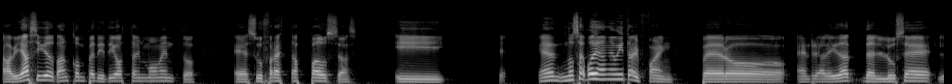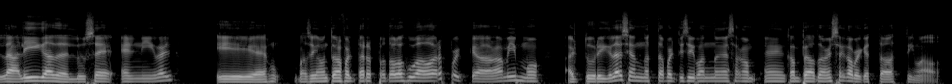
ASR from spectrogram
había sido tan competitivo hasta el momento eh, sufra estas pausas y eh, no se podían evitar, fine, pero en realidad desluce la liga, desluce el nivel y es básicamente una falta de respeto a los jugadores porque ahora mismo Arturo Iglesias no está participando en ese campeonato de porque está lastimado.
